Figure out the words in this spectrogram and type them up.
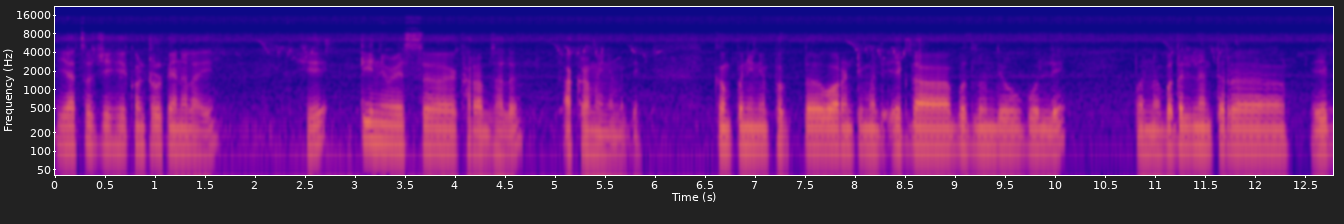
याचं जे हे कंट्रोल पॅनल आहे हे तीन वेळेस खराब झालं अकरा महिन्यामध्ये. कंपनीने फक्त वॉरंटीमध्ये एकदा बदलून देऊ बोलले. पण बदलल्यानंतर एक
